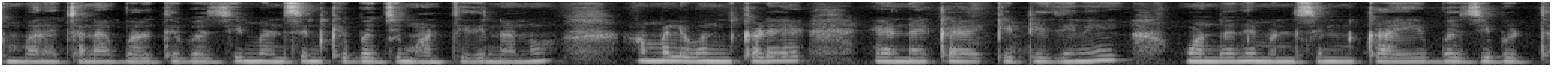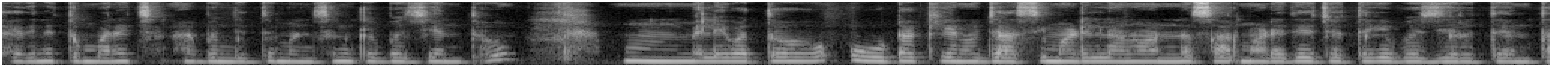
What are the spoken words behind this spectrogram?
ತುಂಬಾ ಚೆನ್ನಾಗಿ ಬರುತ್ತೆ ಬಜ್ಜಿ. ಮೆಣಸಿನ್ಕಾಯಿ ಬಜ್ಜಿ ಮಾಡ್ತಿದ್ದೀನಿ ನಾನು. ಆಮೇಲೆ ಒಂದು ಕಡೆ ಎಣ್ಣೆ ಕಾಯಕ್ಕೆ ಇಟ್ಟಿದ್ದೀನಿ ಒಂದೊಂದೇ ಮೆಣಸಿನ್ಕಾಯಿ ಬಜ್ಜಿ ಬಿಡ್ತಾ ಬಿಡ್ತಾಯಿದ್ದೀನಿ ತುಂಬಾ ಚೆನ್ನಾಗಿ ಬಂದಿತ್ತು ಮೆಣಸಿನ್ಕಾಯಿ ಬಜ್ಜಿ ಅಂತೂ. ಆಮೇಲೆ ಇವತ್ತು ಊಟಕ್ಕೆ ಏನು ಜಾಸ್ತಿ ಮಾಡಿಲ್ಲ ನಾನು ಅನ್ನ ಸಾರು ಮಾಡಿದೆ, ಜೊತೆಗೆ ಬಜ್ಜಿ ಇರುತ್ತೆ ಅಂತ.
